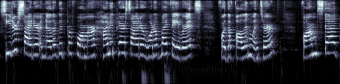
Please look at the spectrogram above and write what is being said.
Cedar Cider, another good performer. Honey Pear Cider, one of my favorites for the fall and winter. Farmstead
